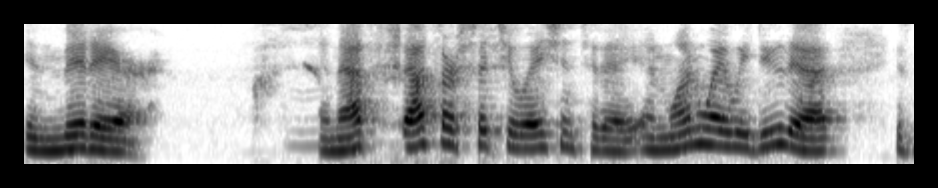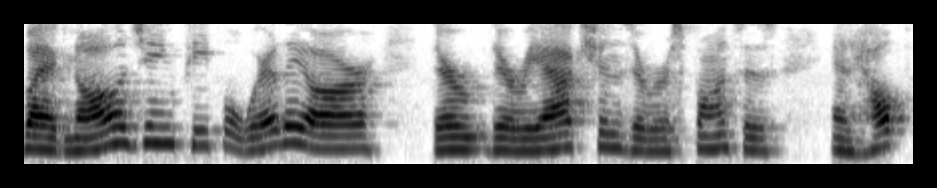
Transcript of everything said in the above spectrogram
in midair. And that's that's our situation today. And one way we do that is by acknowledging people where they are, their their reactions, their responses, and help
